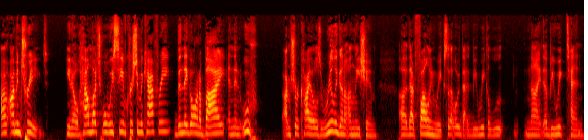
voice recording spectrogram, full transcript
I'm, I'm intrigued. You know, how much will we see of Christian McCaffrey? Then they go on a bye, and then, ooh, I'm sure Kyle's really going to unleash him uh, that following week. So that would that be week nine. That'd be week 10.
